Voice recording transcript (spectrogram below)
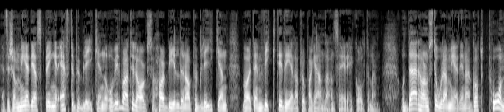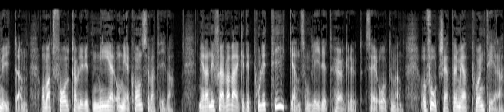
Eftersom media springer efter publiken och vill vara till lags har bilden av publiken varit en viktig del av propagandan, säger Erik Olterman. Och där har de stora medierna gått på myten om att folk har blivit mer och mer konservativa. Medan det i själva verket är politiken som glidit högerut, säger Olterman. Och fortsätter med att poängtera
